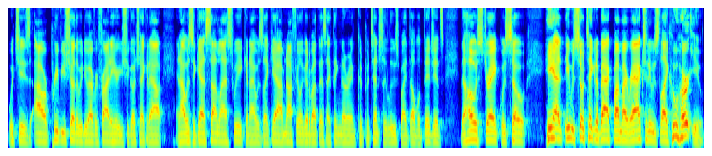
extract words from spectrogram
which is our preview show that we do every Friday here. You should go check it out. And I was a guest on last week, and I was like, yeah, I'm not feeling good about this. I think Notre Dame could potentially lose by double digits. The host, Drake, was so. He had he was so taken aback by my reaction. He was like, "Who hurt you?"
